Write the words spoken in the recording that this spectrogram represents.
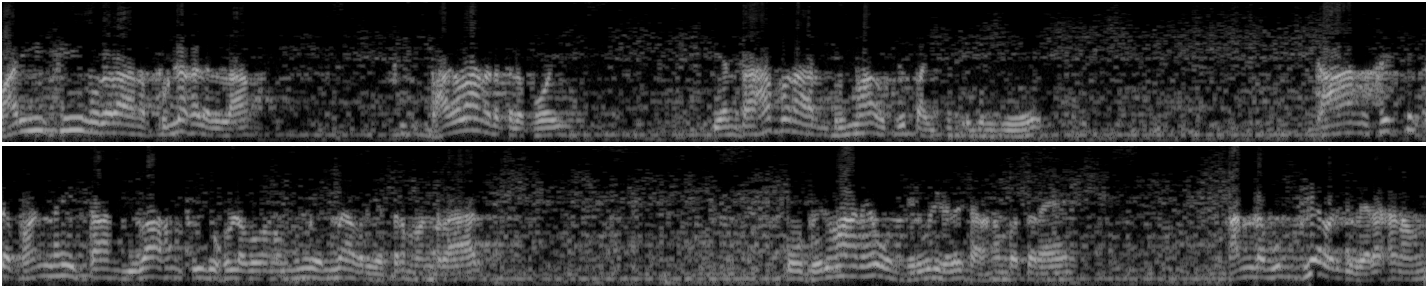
மரீச்சி முதலான பிள்ளைகள் எல்லாம் பகவான் இடத்துல போய் என் தகப்பனார் பிரம்மாவுக்கு பயிற்சி தான் சிருஷ்டித்த பண்ணை தான் விவாகம் செய்து கொள்ள வேணும் என்று அவர் எத்தனை பண்றார். ஓ பெருமானே உன் திருவடிகளை சரணம் பத்துறேன். அந்த புத்தி அவருக்கு விலகணும்.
